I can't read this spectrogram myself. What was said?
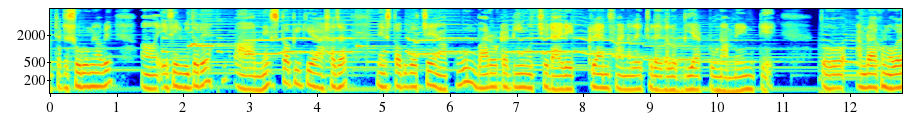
একটা শোরুমে হবে এসির ভিতরে। আর নেক্সট টপিকে আসা যাক নেক্সট টপিক হচ্ছে কোন বারোটা টিম হচ্ছে ডাইরেক্ট গ্র্যান্ড ফাইনালে চলে গেল বিয়ার টুর্নামেন্টে তো আমরা এখন ওভার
